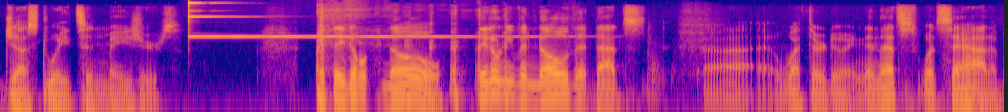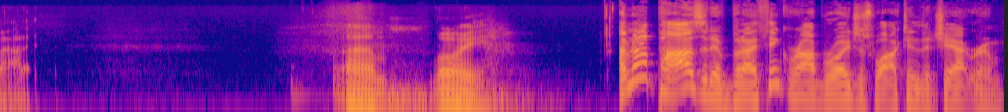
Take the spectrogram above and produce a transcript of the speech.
just weights and measures. But they don't know. they don't even know that that's uh, what they're doing, and that's what's sad about it. Um, boy, I'm not positive, but I think Rob Roy just walked into the chat room.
